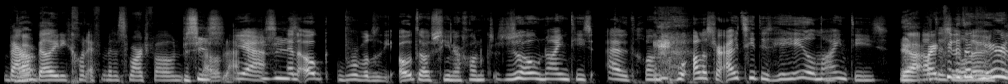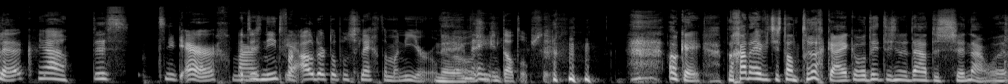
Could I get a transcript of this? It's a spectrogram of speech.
waarom Nou, bel je niet gewoon even met een smartphone? precies. Bla, bla, bla. Ja, Precies. en ook bijvoorbeeld die auto's zien er gewoon zo 90s uit. Gewoon hoe alles eruit ziet is heel 90s. ja. Maar ik vind het ook leuk. heerlijk. Ja, Dus het is niet erg. Maar het is niet ja. verouderd op een slechte manier. Of Nee. in dat opzicht. Oké, we gaan eventjes dan terugkijken, want dit is inderdaad dus eh, nou, eh,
